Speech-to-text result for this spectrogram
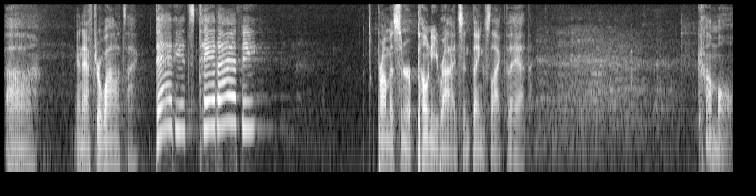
Uh, and after a while, it's like, Daddy, it's Ted Ivy. Promising her pony rides and things like that. Come on.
